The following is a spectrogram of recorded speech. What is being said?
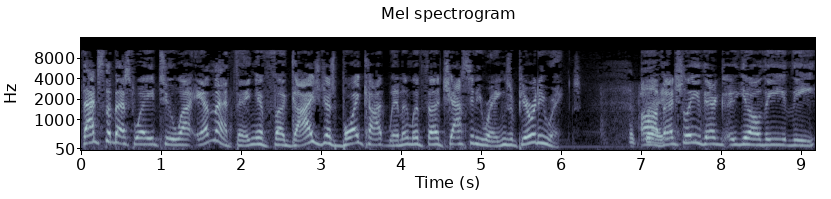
That's the best way to uh, end that thing. If uh, guys just boycott women with uh, chastity rings or purity rings. That's Uh, eventually, they're you know the the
